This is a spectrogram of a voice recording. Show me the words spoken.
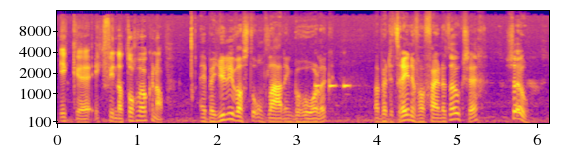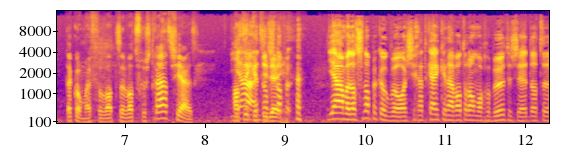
Ik, uh, ik vind dat toch wel knap. Hey, bij jullie was de ontlading behoorlijk. Maar bij de trainer van Feyenoord ook zeg. Zo, daar kwam even wat, wat frustratie uit. Had ja, ik het idee. Ik, ja, maar dat snap ik ook wel. Als je gaat kijken naar wat er allemaal gebeurd is. Hè, dat uh,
